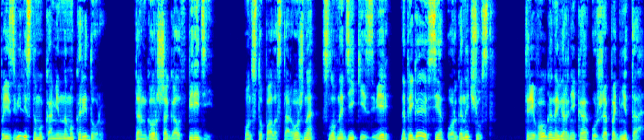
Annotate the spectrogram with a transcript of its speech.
по извилистому каменному коридору. Тангор шагал впереди. Он ступал осторожно, словно дикий зверь, напрягая все органы чувств. Тревога наверняка уже поднята,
